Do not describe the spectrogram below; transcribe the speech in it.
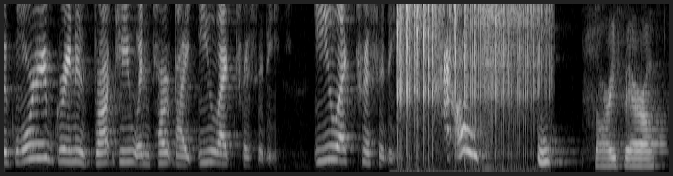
The glory of green is brought to you in part by electricity. Electricity. Ouch! Ooh, sorry, Farah.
